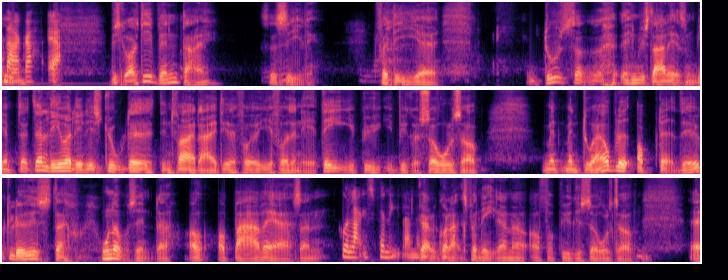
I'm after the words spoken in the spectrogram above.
snakker. Ja. Vi skal også lige vende dig, Cecilie. Fordi øh, du, så, inden vi starter her, sådan, jamen, der, der lever lidt i skjult. øh, Din far og dig, de har fået, I har fået den her idé, I, by, I bygger Souls op. Men, men du er jo blevet opdaget. Det er jo ikke lykkedes dig 100% der, at, at bare være sådan, Gå langs panelerne. gør, gå langs panelerne og få bygget Souls op. Uh,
